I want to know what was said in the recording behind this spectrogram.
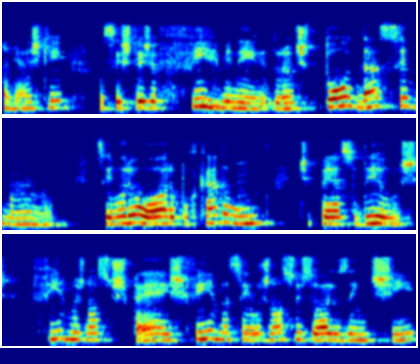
Aliás, que você esteja firme nele durante toda a semana. Senhor, eu oro por cada um. Te peço, Deus, firma os nossos pés, firma, Senhor, os nossos olhos em Ti.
